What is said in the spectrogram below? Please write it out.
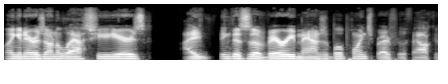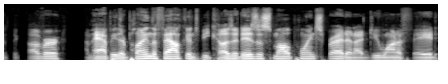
playing in Arizona the last few years. I think this is a very manageable point spread for the Falcons to cover. I'm happy they're playing the Falcons because it is a small point spread, and I do want to fade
